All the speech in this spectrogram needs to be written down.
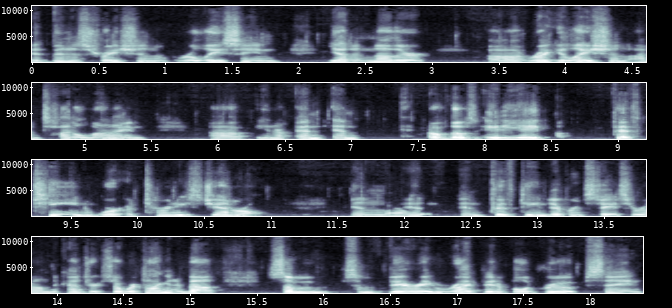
administration releasing yet another uh, regulation on Title IX. Uh, you know, and and of those 88, 15 were attorneys general in, Wow. in in 15 different states around the country. So we're talking about some some very reputable groups saying,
